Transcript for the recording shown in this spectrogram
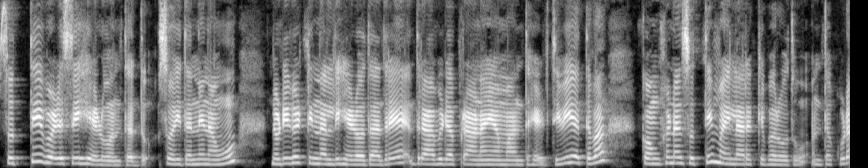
ಸುತ್ತಿ ಬಳಸಿ ಹೇಳುವಂಥದ್ದು. ಸೊ, ಇದನ್ನೇ ನಾವು ನುಡಿಗಟ್ಟಿನಲ್ಲಿ ಹೇಳೋದಾದರೆ ದ್ರಾವಿಡ ಪ್ರಾಣಾಯಾಮ ಅಂತ ಹೇಳ್ತೀವಿ ಅಥವಾ ಕೊಂಕಣ ಸುತ್ತಿ ಮೈಲಾರಕ್ಕೆ ಬರೋದು ಅಂತ ಕೂಡ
